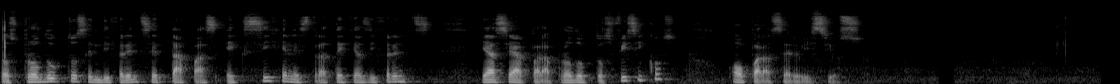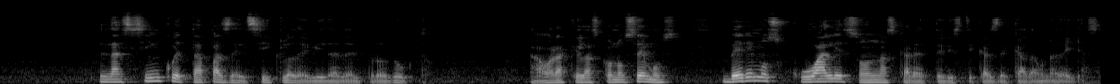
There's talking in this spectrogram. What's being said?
Los productos en diferentes etapas exigen estrategias diferentes, ya sea para productos físicos o para servicios. Las cinco etapas del ciclo de vida del producto. Ahora que las conocemos, veremos cuáles son las características de cada una de ellas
